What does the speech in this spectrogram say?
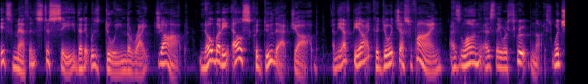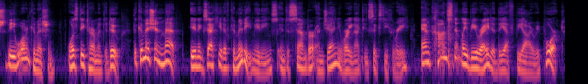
its methods to see that it was doing the right job. Nobody else could do that job and the FBI could do it just fine as long as they were scrutinized, which the Warren Commission was determined to do. The commission met in executive committee meetings in December and January 1963 and constantly berated the FBI report.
